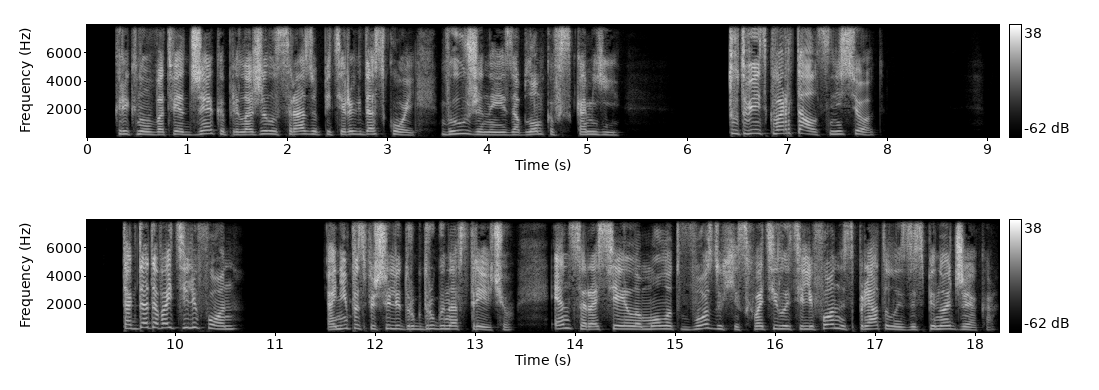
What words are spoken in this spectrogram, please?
— крикнул в ответ Джек и приложил сразу пятерых доской, выуженной из обломков скамьи. «Тут весь квартал снесет!» «Тогда давай телефон!» Они поспешили друг другу навстречу. Энса рассеяла молот в воздухе, схватила телефон и спряталась за спиной Джека.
